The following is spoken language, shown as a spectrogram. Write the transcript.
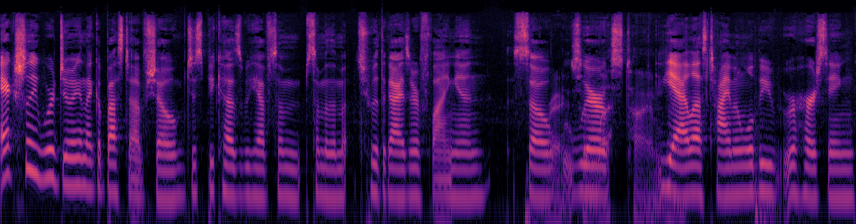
Actually, we're doing like a best of show just because we have some some of the two of the guys are flying in, so Right, so we're less time. Yeah, less time, and we'll be rehearsing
